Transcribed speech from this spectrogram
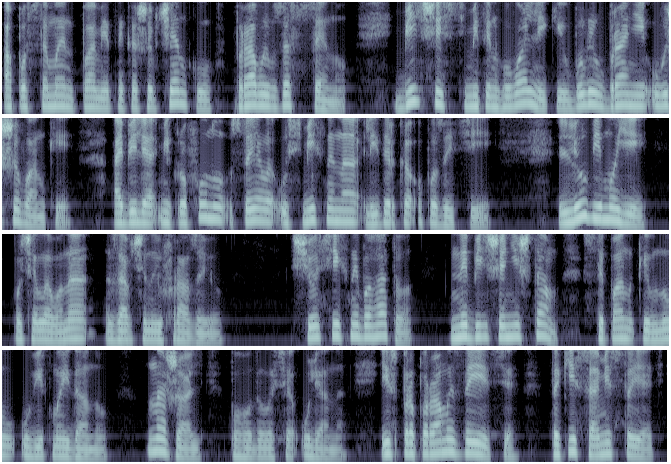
а постамент пам'ятника Шевченку правив за сцену. Більшість мітингувальників були вбрані у вишиванки, а біля мікрофону стояла усміхнена лідерка опозиції. Любі мої, почала вона завченою фразою. Щось їх небагато, не більше, ніж там, Степан кивнув у бік майдану. На жаль, погодилася Уляна. Із прапорами, здається, такі самі стоять.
